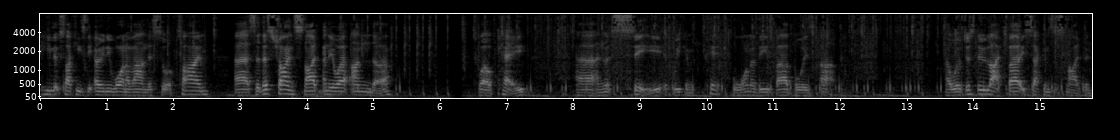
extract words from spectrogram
he looks like he's the only one around this sort of time. Uh, so let's try and snipe anywhere under 12k. Uh, and let's see if we can pick one of these bad boys up. We'll just do like 30 seconds of sniping.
